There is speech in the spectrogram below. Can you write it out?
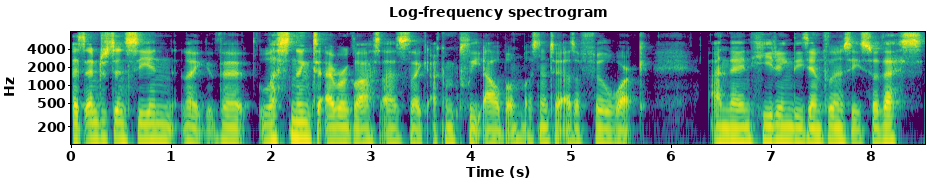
it's interesting seeing like the listening to Hourglass as like a complete album, listening to it as a full work, and then hearing these influences. So this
